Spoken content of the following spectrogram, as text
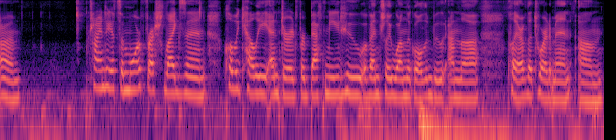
Um, trying to get some more fresh legs in, Chloe Kelly entered for Beth Mead, who eventually won the Golden Boot and the Player of the Tournament. Um,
